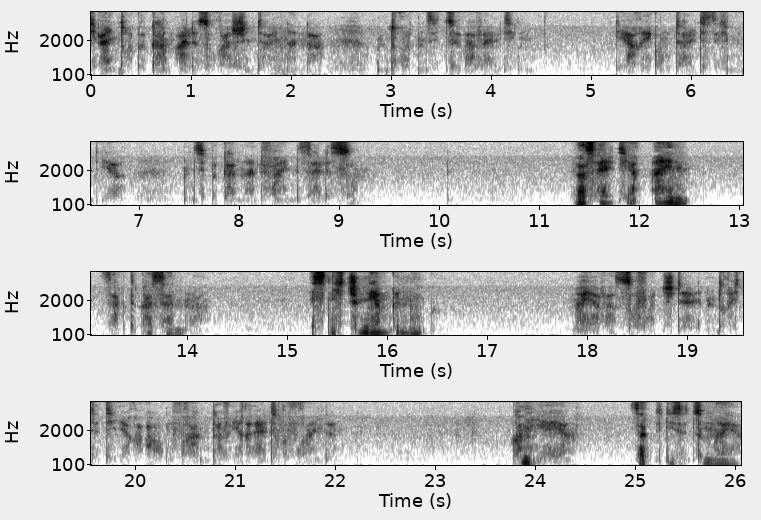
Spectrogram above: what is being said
Die Eindrücke kamen alle so rasch hintereinander und drohten sie zu überwältigen. Die Erregung teilte sich mit ihr, und sie begann ein feines, helles Summen. Was fällt dir ein? sagte Cassandra. Ist nicht schon Lärm genug? Maya war sofort still und richtete ihre Augen fragend auf ihre ältere Freundin. Komm hierher, sagte diese zu Maya.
